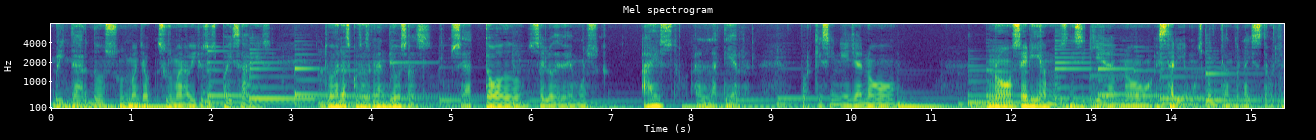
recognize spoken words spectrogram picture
brindarnos sus, sus maravillosos paisajes, todas las cosas grandiosas, o sea, todo se lo debemos a esto, a la tierra, porque sin ella no, no seríamos ni siquiera, no estaríamos contando la historia.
